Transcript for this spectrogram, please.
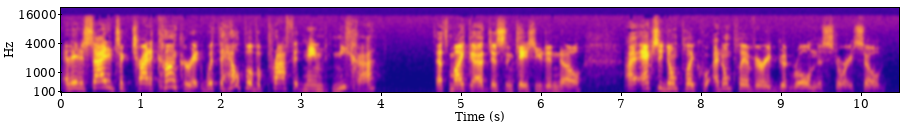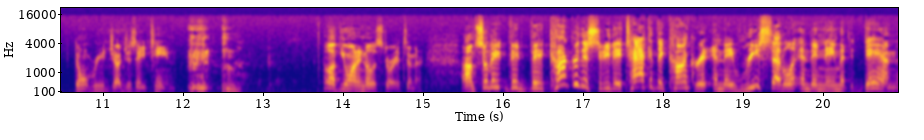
and they decided to try to conquer it with the help of a prophet named Micah. That's Micah, just in case you didn't know. I actually don't play, I don't play a very good role in this story, so don't read Judges 18. well, if you want to know the story, it's in there. Um, so they, they, they conquer this city, they attack it, they conquer it, and they resettle it, and they name it Dan.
